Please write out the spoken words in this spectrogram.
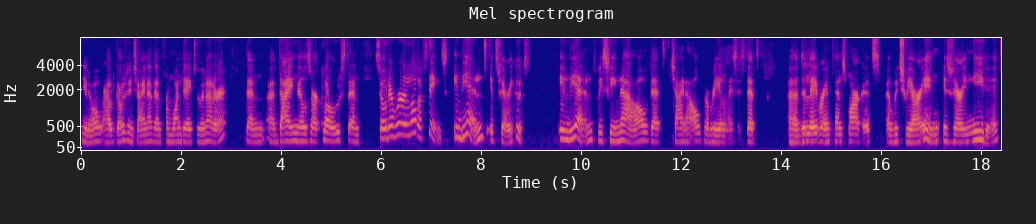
you know, how it goes in China, then from one day to another, then uh, dyeing mills are closed. And so there were a lot of things. In the end, it's very good. In the end, we see now that China also realizes that uh, the labor intense markets uh, which we are in is very needed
